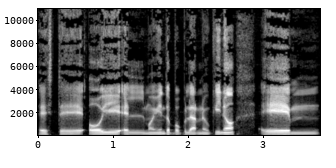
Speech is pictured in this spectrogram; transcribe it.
este, hoy el movimiento popular neuquino, em,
